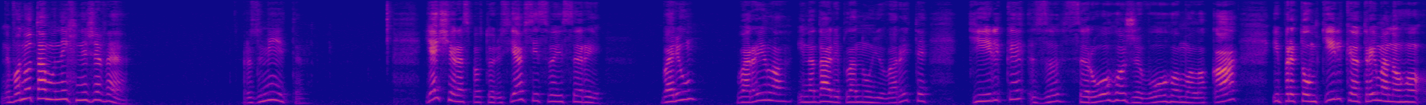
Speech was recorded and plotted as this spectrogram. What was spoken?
Воно там в них не живе. Розумієте? Я ще раз повторюсь, я всі свої сири варю, варила і надалі планую варити тільки з сирого живого молока, і притом тільки отриманого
